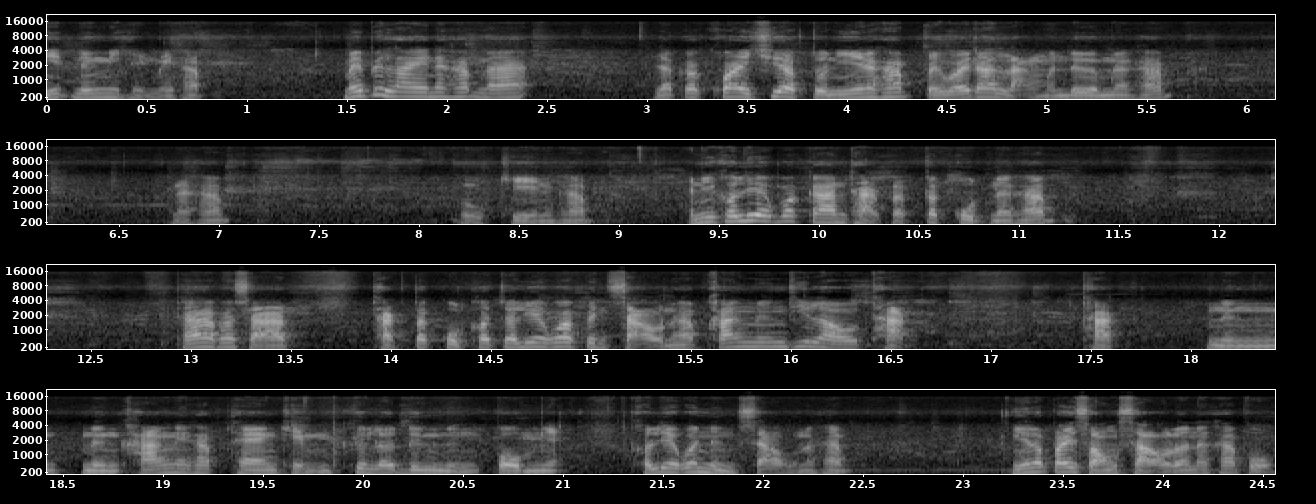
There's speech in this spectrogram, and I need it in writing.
นิดนึงนี่เห็นไหมครับ ไม่เป็นไรนะครับนะ แล้วก็ไขว้เชือกตัวนี้นะครับ ไปไว้ด้านหลังเหมือนเดิมนะครับนะครับ โอเคนะครับ อันนี้เขาเรียกว่าการถักแบบตะกุดนะครับ ถ้าภาษาถักตะกรุดเขาจะเรียกว่าเป็นเสานะครับ ครั้งหนึ่งที่เราถักถักหนึ่งหนึ่งครั้งเนี่ยครับแทงเข็มขึ้นแล้วดึงหนึ่งปมเนี่ยเขาเรียกว่าหนึ่งเสานะครับ นี่เราไปสองเสาแล้วนะครับผม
